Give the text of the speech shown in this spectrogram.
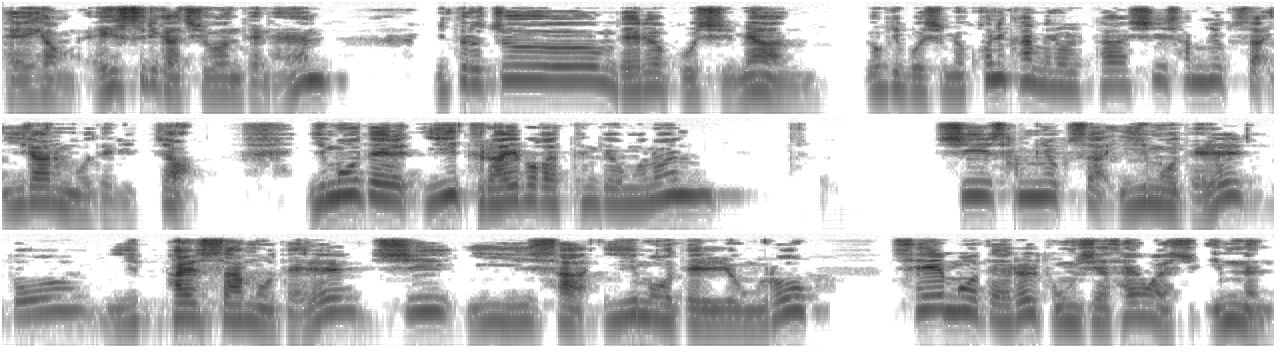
대형 A3가 지원되는 밑으로 쭉 내려보시면 여기 보시면 코니카 미놀타 C364E라는 모델이 있죠. 이 모델, 이 드라이버 같은 경우는 C364E 모델, 또 284 모델, C224E 모델용으로 세 모델을 동시에 사용할 수 있는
